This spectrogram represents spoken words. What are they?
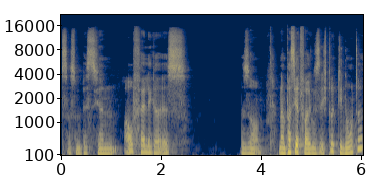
dass das ein bisschen auffälliger ist. So, und dann passiert folgendes. Ich drücke die Note.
